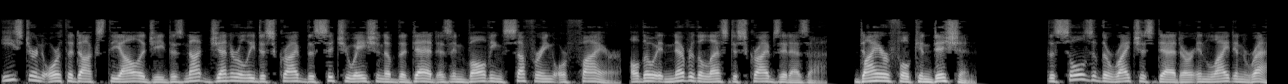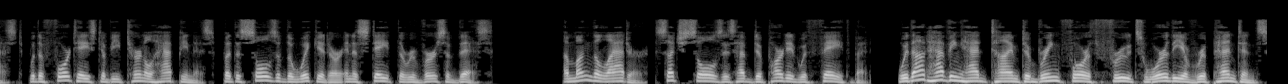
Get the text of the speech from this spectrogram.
Eastern Orthodox theology does not generally describe the situation of the dead as involving suffering or fire, although it nevertheless describes it as a «direful condition» The souls of the righteous dead are in light and rest, with a foretaste of eternal happiness, but the souls of the wicked are in a state the reverse of this. Among the latter, such souls as have departed with faith but, "...without having had time to bring forth fruits worthy of repentance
